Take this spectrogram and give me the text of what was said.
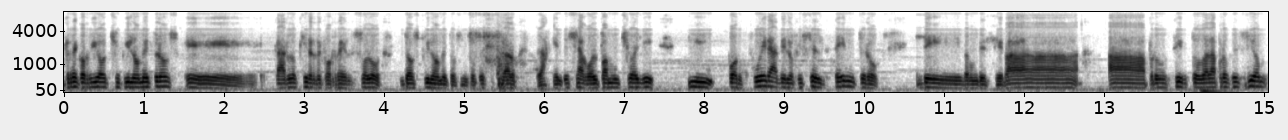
recorrió 8 kilómetros, eh, Carlos quiere recorrer solo 2 kilómetros. Entonces, claro, la gente se agolpa mucho allí y por fuera de lo que es el centro de donde se va a producir toda la procesión,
